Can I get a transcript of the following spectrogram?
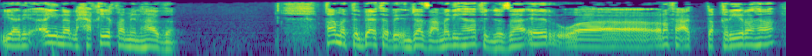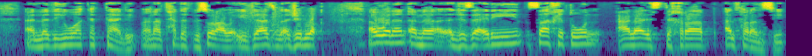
يعني أين الحقيقة من هذا؟ قامت البعثة بإنجاز عملها في الجزائر ورفعت تقريرها الذي هو كالتالي. أنا أتحدث بسرعة وإيجاز من أجل الوقت أولا أن الجزائريين ساخطون على الاستخراب الفرنسي.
